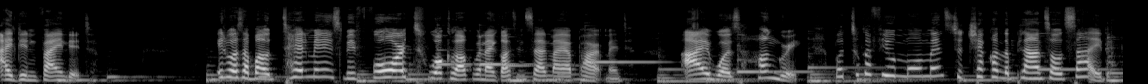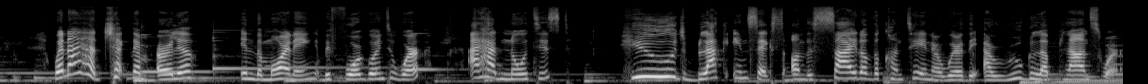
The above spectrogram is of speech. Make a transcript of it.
I didn't find it. It was about 10 minutes before 2 o'clock when I got inside my apartment. I was hungry, but took a few moments to check on the plants outside. When I had checked them earlier in the morning before going to work, I had noticed huge black insects on the side of the container where the arugula plants were.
